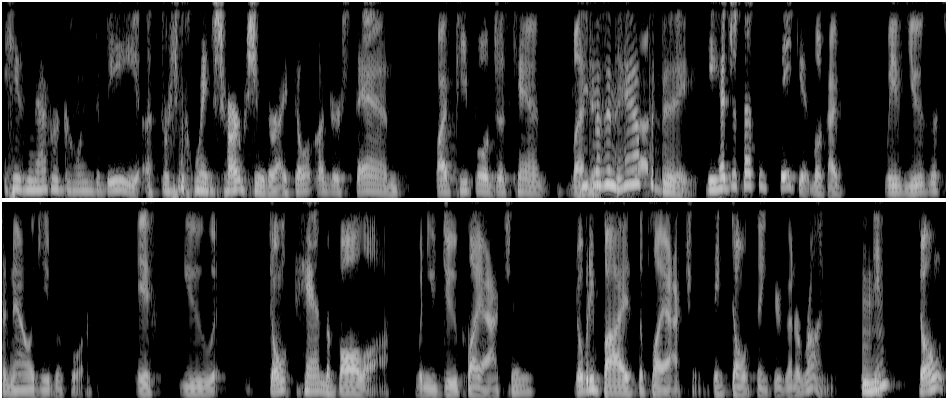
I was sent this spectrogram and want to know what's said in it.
he's never going to be a three point sharpshooter. I don't understand why people just can't let He doesn't have to be. He had just has to take it. Look, I we've used this analogy before. If you don't hand the ball off when you do play action, nobody buys the play action. They don't think you're going to run. Mhm. Don't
